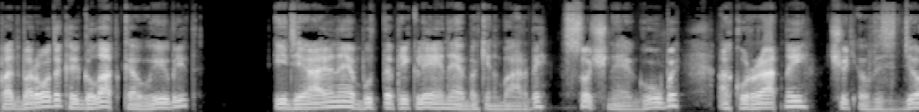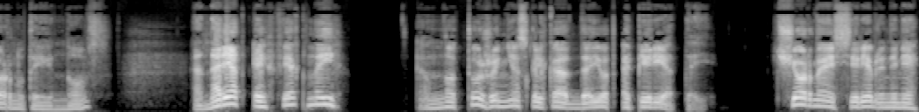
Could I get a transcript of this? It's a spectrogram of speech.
подбородок гладко выбрит, идеальные, будто приклеенные бакенбарды, сочные губы, аккуратный, чуть вздернутый нос. Наряд эффектный, но тоже несколько отдает опереттой. Черная с серебряными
